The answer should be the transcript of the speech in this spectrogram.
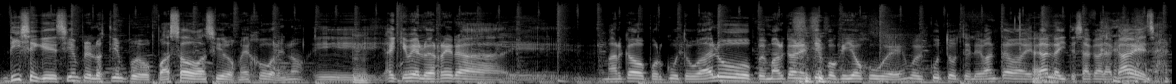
dicen que siempre los tiempos pasados han sido los mejores, ¿no? Eh, Mm. Hay que verlo, Herrera eh, marcado por Cuto Guadalupe, marcado en el tiempo que yo jugué. El Cuto te levantaba el ala y te sacaba la cabeza.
